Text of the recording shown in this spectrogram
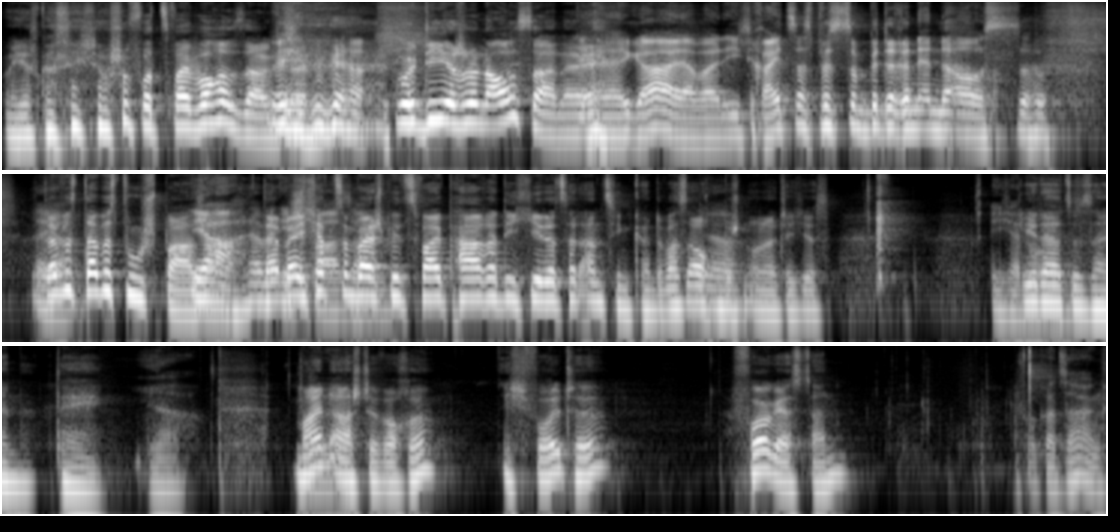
Aber jetzt kannst du nicht auch schon vor zwei Wochen sagen können. Wo die ja schon aussahen, ey. Ja, egal, aber ich reiz das bis zum bitteren Ende aus. So. Da, Naja. bist, da bist du sparsam. Ja, da bin ich ich habe zum. Beispiel zwei Paare, die ich jederzeit anziehen könnte, was auch Ja. ein bisschen unnötig ist. Halt Jeder hat so sein Ding. nicht. Ja. Mein Arsch der Woche. Ich wollte vorgestern, Ich wollte gerade sagen.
